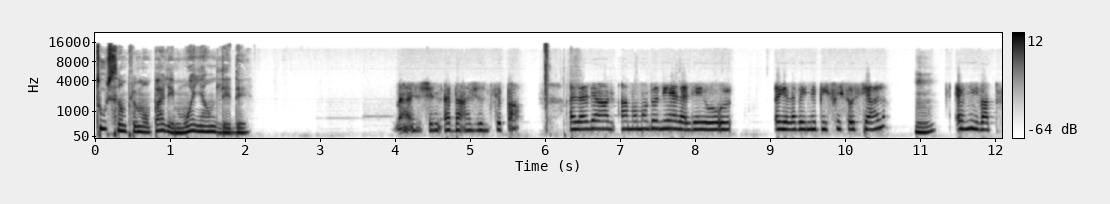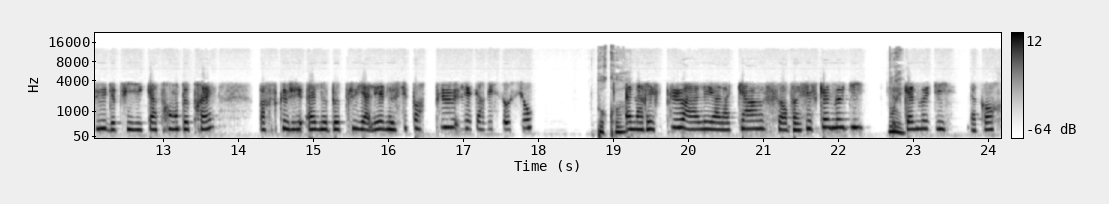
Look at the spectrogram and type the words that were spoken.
tout simplement pas les moyens de l'aider? Ben je, eh ben, je ne sais pas. Elle allait à, à un moment donné, elle allait au... Elle avait une épicerie sociale. Hum Elle n'y va plus depuis quatre ans à peu près parce que je- elle ne peut plus y aller. Elle ne supporte plus les services sociaux. Pourquoi? Elle n'arrive plus à aller à la casse. Enfin, c'est ce qu'elle me dit. C'est Oui. ce qu'elle me dit. D'accord?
